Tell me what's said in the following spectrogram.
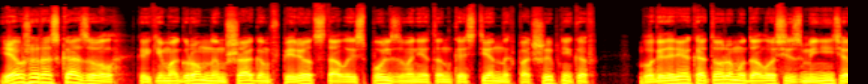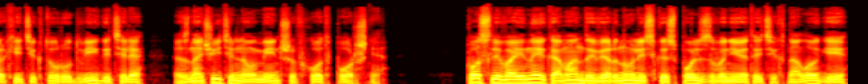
Я уже рассказывал, каким огромным шагом вперед стало использование тонкостенных подшипников, благодаря которым удалось изменить архитектуру двигателя, значительно уменьшив ход поршня. После войны команды вернулись к использованию этой технологии,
